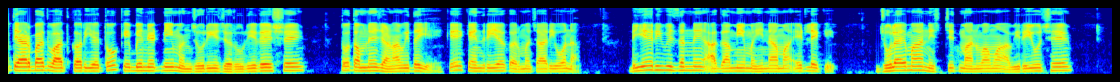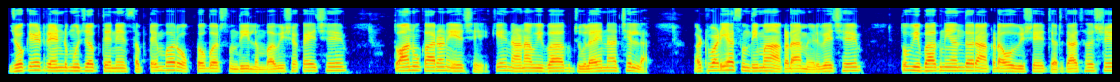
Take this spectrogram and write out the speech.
ત્યારબાદ વાત કરીએ તો કેબિનેટની મંજૂરી જરૂરી રહેશે. તો તમને જણાવી દઈએ કે કેન્દ્રીય કર્મચારીઓના ડીએ રિવિઝનને આગામી મહિનામાં એટલે કે જુલાઈમાં નિશ્ચિત માનવામાં આવી રહ્યું છે. જો કે ટ્રેન્ડ મુજબ તેને સપ્ટેમ્બર, ઓક્ટોબર સુધી લંબાવી શકાય છે. તો આનું કારણ એ છે કે નાણાં વિભાગ જુલાઈના છેલ્લા અઠવાડિયા સુધીમાં આંકડા મેળવે છે. તો વિભાગની અંદર આંકડાઓ વિશે ચર્ચા થશે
